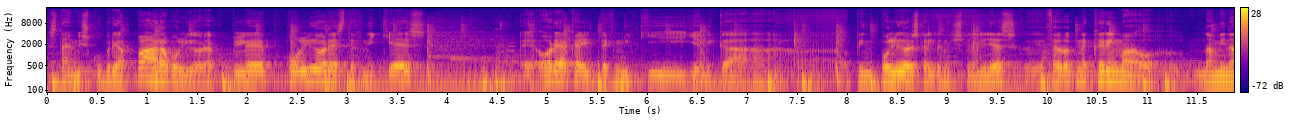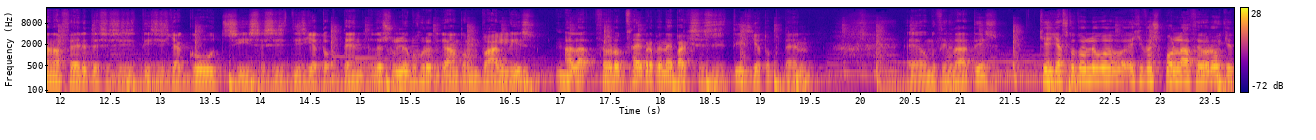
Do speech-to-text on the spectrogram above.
στα ημισκούμπρια πάρα πολύ ωραία κουπλέ, πολύ ωραίες τεχνικές, ε, ωραία καλλιτεχνική γενικά, πιν- πολύ ωραίες καλλιτεχνικές πινελιές. Ε, Θεωρώ ότι είναι κρίμα ο, να μην αναφέρεται σε συζητήσεις για GOATs ή σε συζητήσεις για top 10. Δεν σου λέω υποχρεωτικά να τον βάλεις, αλλά θεωρώ ότι θα έπρεπε να υπάρχει σε συζητήσεις για top 10 ε, ο Μηθριδάτης και γι' αυτό το λόγο έχει δώσει πολλά θεωρώ και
